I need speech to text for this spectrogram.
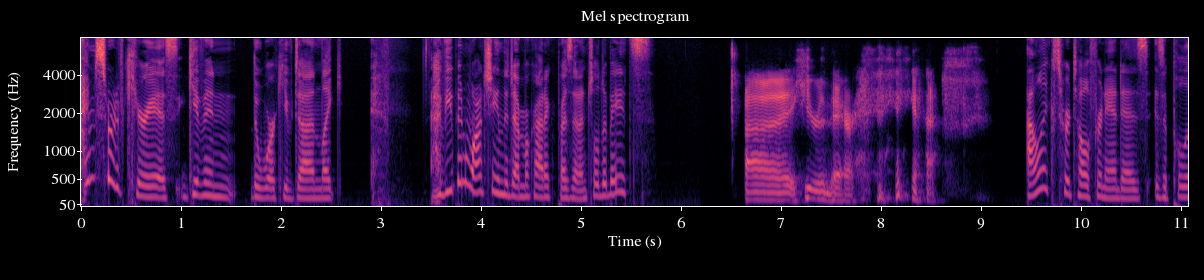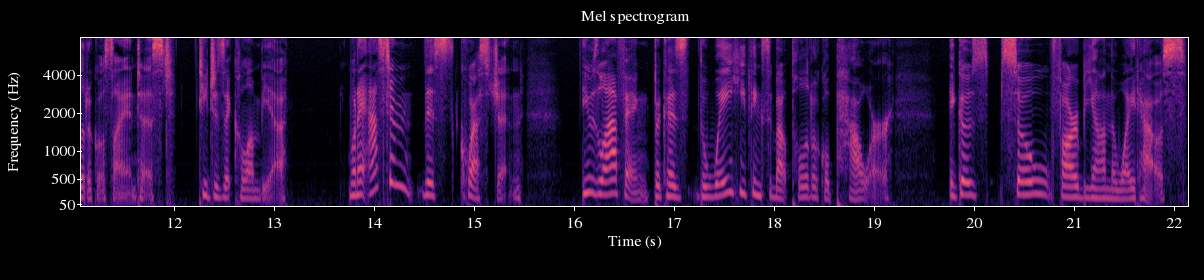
I'm sort of curious, given the work you've done, like, have you been watching the Democratic presidential debates? Uh, here and there. yeah. Alex Hertel Fernandez is a political scientist, teaches at Columbia. When I asked him this question, he was laughing because the way he thinks about political power, it goes so far beyond the White House,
